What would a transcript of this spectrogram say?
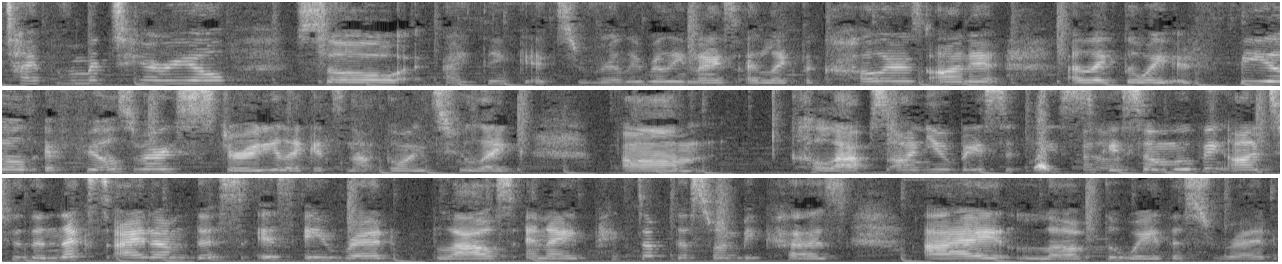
type of material. So I think it's really really nice. I like the colors on it. I like the way it feels. It feels very sturdy like it's not going to like um collapse on you basically. So, okay, so moving on to the next item. This is a red blouse and I picked up this one because I love the way this red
